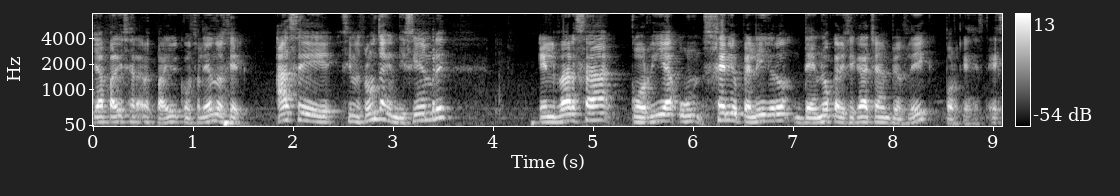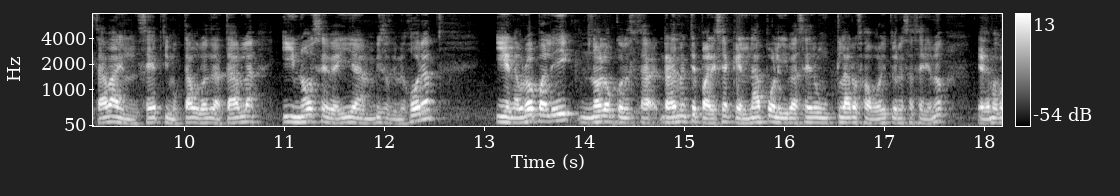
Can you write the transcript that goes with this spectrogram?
ya para ir, para ir consolidando, es que hace, si nos preguntan en diciembre, el Barça corría un serio peligro de no calificar a Champions League, porque estaba en el séptimo, octavo lugar de la tabla y no se veían visos de mejora. Y en la Europa League no lo realmente parecía que el Napoli iba a ser un claro favorito en esa serie, ¿no? Y además,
